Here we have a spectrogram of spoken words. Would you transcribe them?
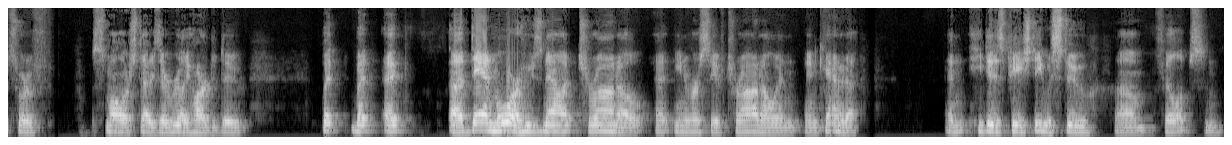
sort of smaller studies. They're really hard to do. But but uh, uh, Dan Moore, who's now at Toronto at University of Toronto in in Canada, and he did his PhD with Stu um, Phillips, and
